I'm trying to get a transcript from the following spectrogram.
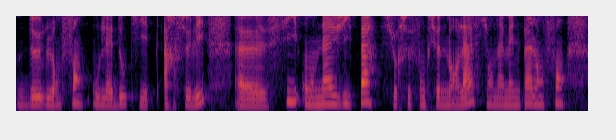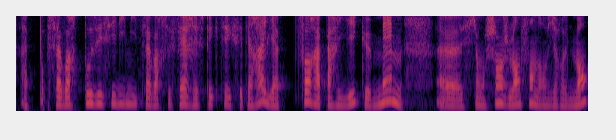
de l'enfant ou l'ado qui est harcelé, euh, si on n'agit pas sur ce fonctionnement-là, si on n'amène pas l'enfant à savoir poser ses limites, savoir se faire respecter, etc., il y a fort à parier que même euh, si on change l'enfant d'environnement,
